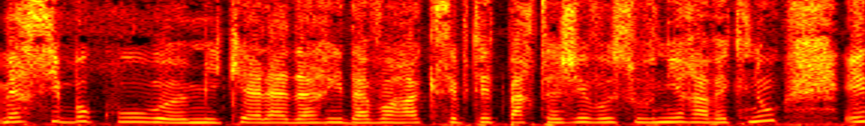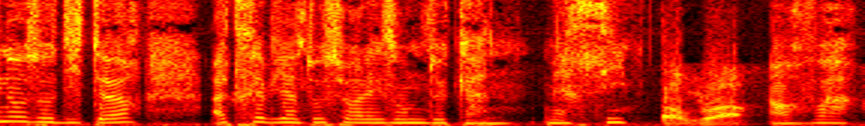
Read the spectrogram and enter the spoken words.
Merci beaucoup, euh, Michael Adari, d'avoir accepté de partager vos souvenirs avec nous et nos auditeurs. À très bientôt sur les ondes de Cannes. Merci. Au revoir. Au revoir.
